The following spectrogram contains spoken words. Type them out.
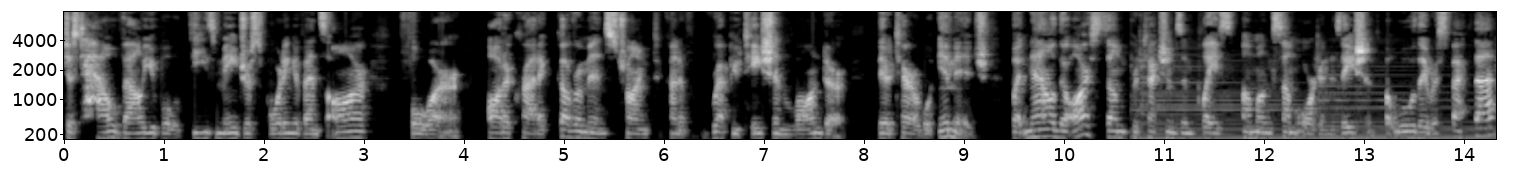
just how valuable these major sporting events are for autocratic governments trying to kind of reputation launder their terrible image. But now there are some protections in place among some organizations. But will they respect that?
